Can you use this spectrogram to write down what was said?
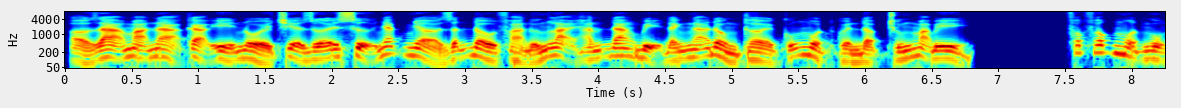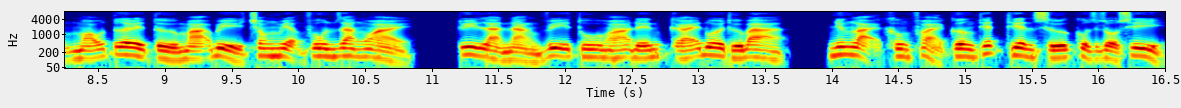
ở dạ mạ nạ cả ý nổi chĩa dưới sự nhắc nhở dẫn đầu phản ứng lại hắn đang bị đánh ngã đồng thời cũng một quyền đập trúng mạ bi. Phốc phốc một ngụm máu tươi từ mã bỉ trong miệng phun ra ngoài, tuy là nàng vi thu hóa đến cái đuôi thứ ba nhưng lại không phải cương thiết thiên sứ của rổ si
